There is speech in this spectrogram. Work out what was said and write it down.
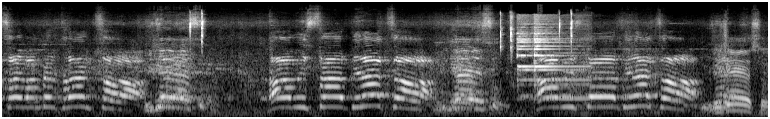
बाबासाहेब आंबेडकरांचा. विस्तार दिनाचा. विस्तार दिनाचा. विजय असो.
